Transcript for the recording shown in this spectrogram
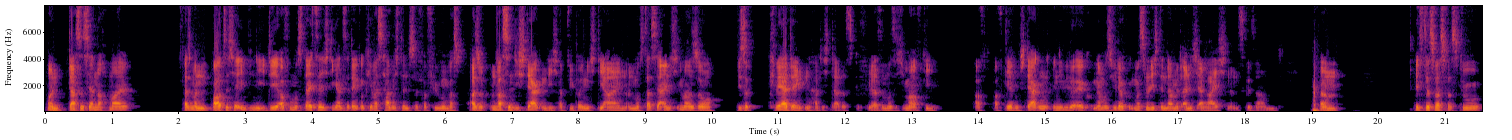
Und das ist ja nochmal, also man baut sich ja irgendwie eine Idee auf und muss gleichzeitig die ganze Zeit denken, okay, was habe ich denn zur Verfügung, was, also, und was sind die Stärken, die ich habe, wie bringe ich die ein? Und muss das ja eigentlich immer so, wie so querdenken, hatte ich da das Gefühl. Also muss ich immer auf die auf, auf deren Stärken individuell gucken, dann muss ich wieder gucken, was will ich denn damit eigentlich erreichen insgesamt. Ähm, ist das was, was du,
